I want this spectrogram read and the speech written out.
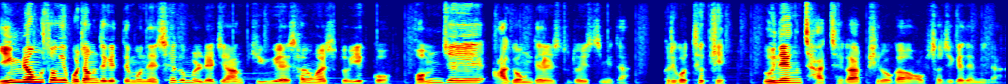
익명성이 보장되기 때문에 세금을 내지 않기 위해 사용할 수도 있고 범죄에 악용될 수도 있습니다. 그리고 특히 은행 자체가 필요가 없어지게 됩니다.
